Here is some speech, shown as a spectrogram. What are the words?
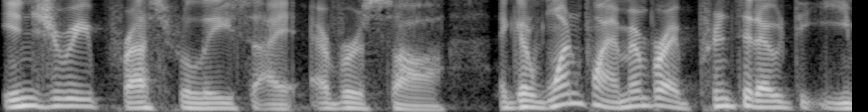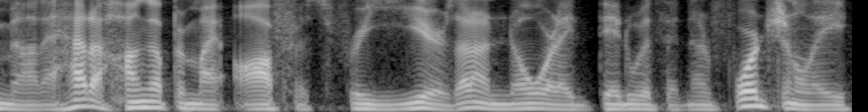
injury press release I ever saw. Like at one point, I remember I printed out the email and I had it hung up in my office for years. I don't know what I did with it. And unfortunately,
